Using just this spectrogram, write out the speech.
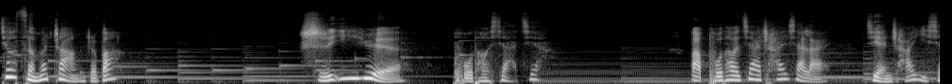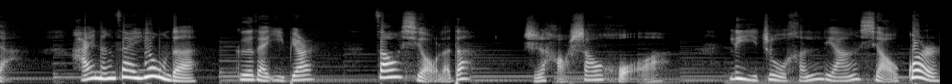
就怎么长着吧。十一月，葡萄下架，把葡萄架拆下来检查一下，还能再用的搁在一边儿，糟朽了的只好烧火，立柱、横梁、小棍儿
